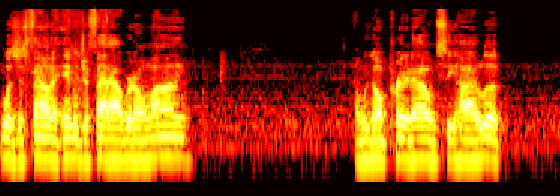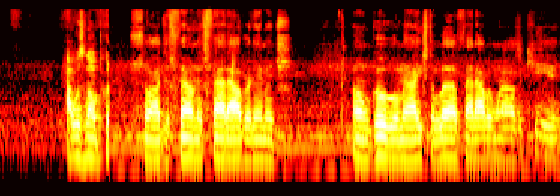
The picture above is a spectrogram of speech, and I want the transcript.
was just found an image of Fat Albert online. And we're gonna print it out and see how it look. I was gonna put so I just found this Fat Albert image on Google, man. I used to love Fat Albert when I was a kid.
